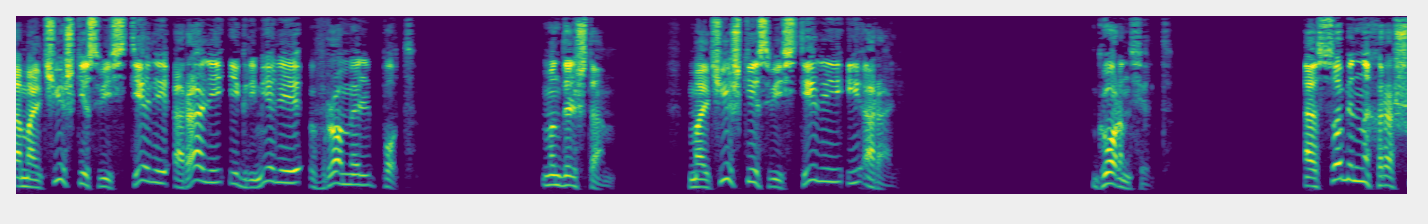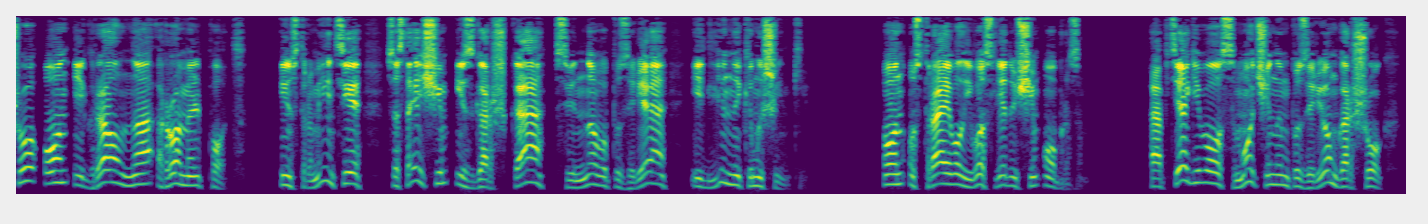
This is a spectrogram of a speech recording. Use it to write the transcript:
А мальчишки свистели, орали и гремели в Роммель-пот. Мандельштам. Мальчишки свистели и орали. Горнфельд. Особенно хорошо он играл на ромельпот, инструменте, состоящем из горшка, свиного пузыря и длинной камышинки. Он устраивал его следующим образом. Обтягивал смоченным пузырем горшок,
